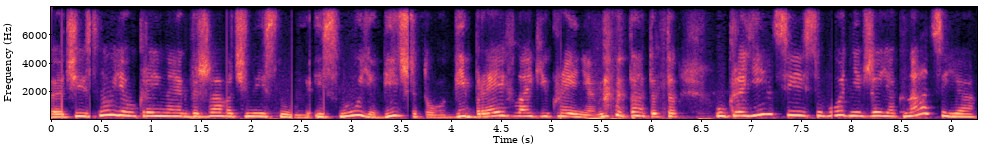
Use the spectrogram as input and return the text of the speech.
Е, чи існує Україна як держава, чи не існує. Існує більше того, be brave like Ukrainian. Тобто українці сьогодні вже як нація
